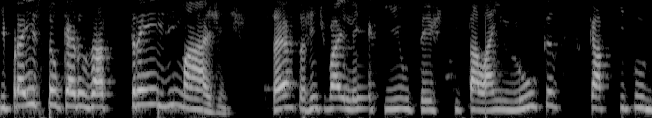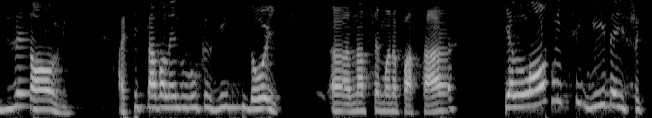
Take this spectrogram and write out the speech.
E para isso eu quero usar três imagens, certo? A gente vai ler aqui o texto que está lá em Lucas, capítulo 19. A gente estava lendo Lucas 22 uh, ah, na semana passada, que é logo em seguida isso aqui.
